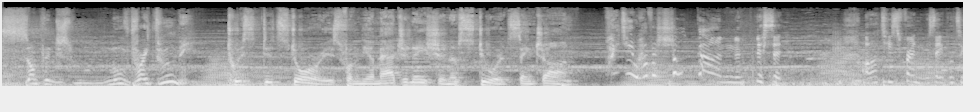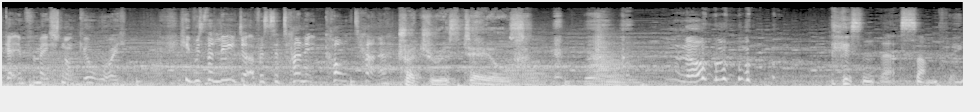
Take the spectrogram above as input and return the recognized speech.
Something just moved right through me. Twisted stories from the imagination of Stuart St. John. Why do you have a shotgun? Listen, Artie's friend was able to get information on Gilroy. He was the leader of a satanic cult, Hannah. Treacherous tales. No. Isn't that something?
